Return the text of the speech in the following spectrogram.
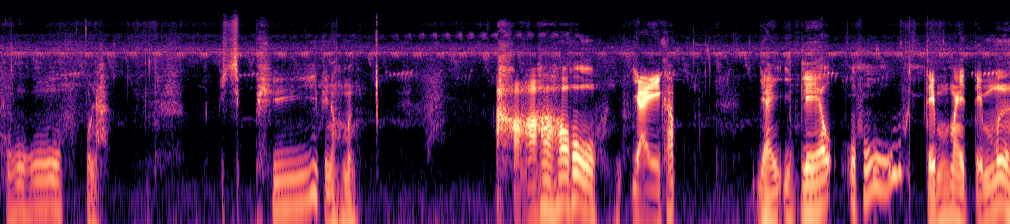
โอ้โหปุ่นอะพี่พี่น้องมึงอ้าวใหญ่ครับ ใหญ่อีกแล้ว โอ้โหเต็มไม่เต็มมือ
